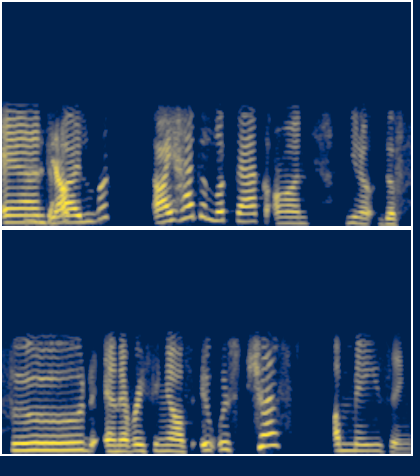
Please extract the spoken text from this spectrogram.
And yep. I looked I had to look back on, you know, the food and everything else. It was just amazing.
